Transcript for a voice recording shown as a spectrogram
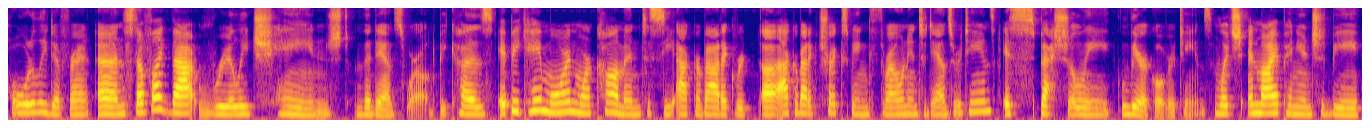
totally different. And stuff like that really changed the dance world because it became more and more common to see acrobatic uh, acrobatic tricks being thrown into dance routines, especially lyrical routines, which in my opinion should be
